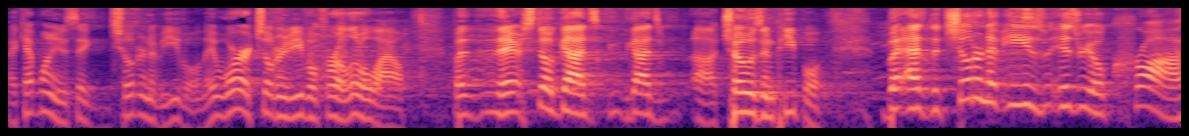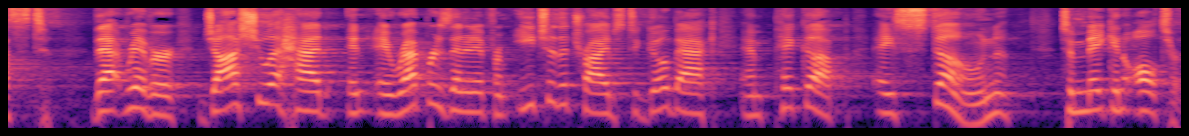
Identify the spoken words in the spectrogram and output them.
I kept wanting to say children of evil. They were children of evil for a little while, but they're still God's, God's uh, chosen people. But as the children of Israel crossed that river, Joshua had an, a representative from each of the tribes to go back and pick up a stone to make an altar.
